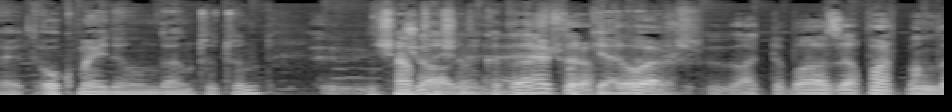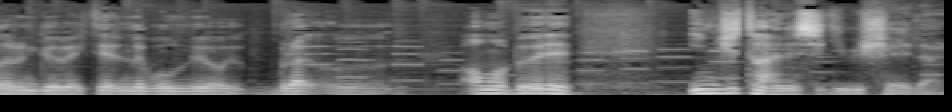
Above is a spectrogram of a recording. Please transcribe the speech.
Evet ok meydanından tutun Nişantaşı'na kadar her çok yer var. var. Hatta bazı apartmanların göbeklerinde bulunuyor. Ama böyle inci tanesi gibi şeyler.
